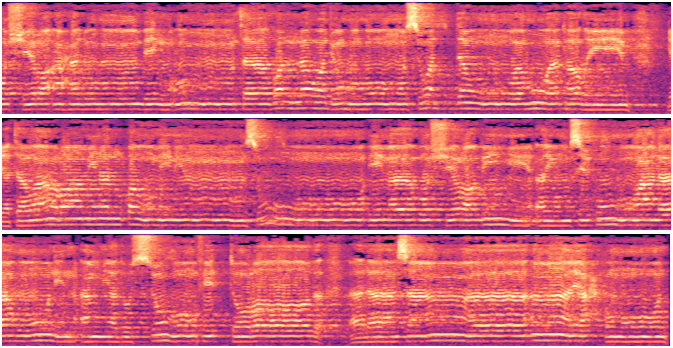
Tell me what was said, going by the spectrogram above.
بشر أحدهم بالأنثى ظل وجهه مسودا وهو كظيم. يتوارى من القوم من سوء ما بشر به أيمسكه على هون أم يدسه في التراب؟ ألا ساء ما يحكمون.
